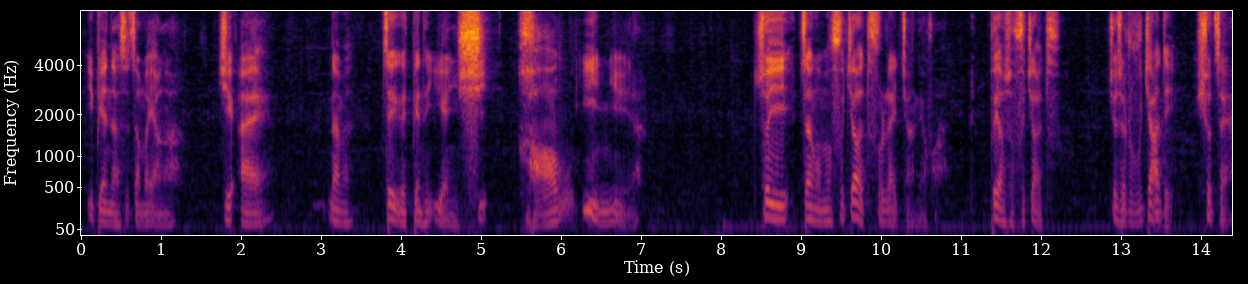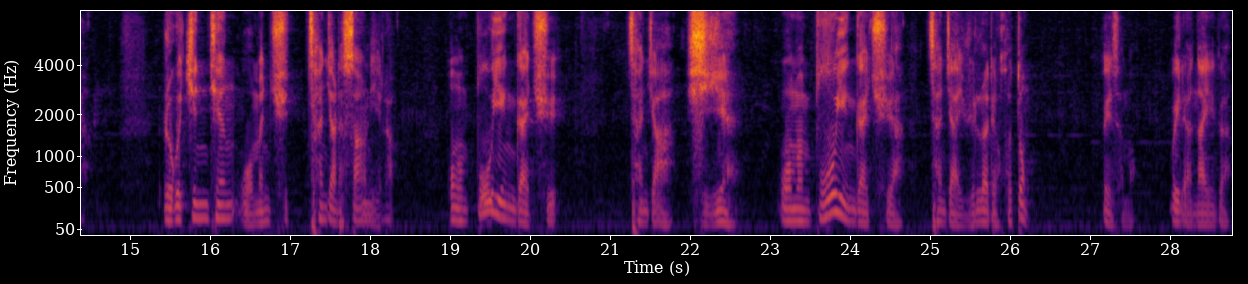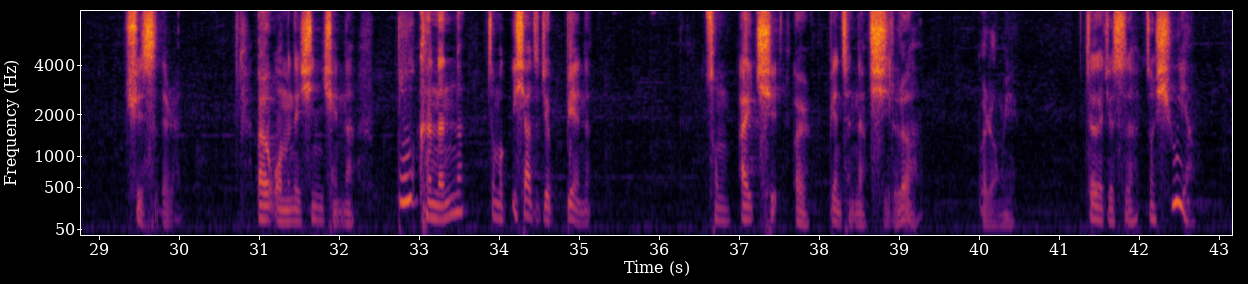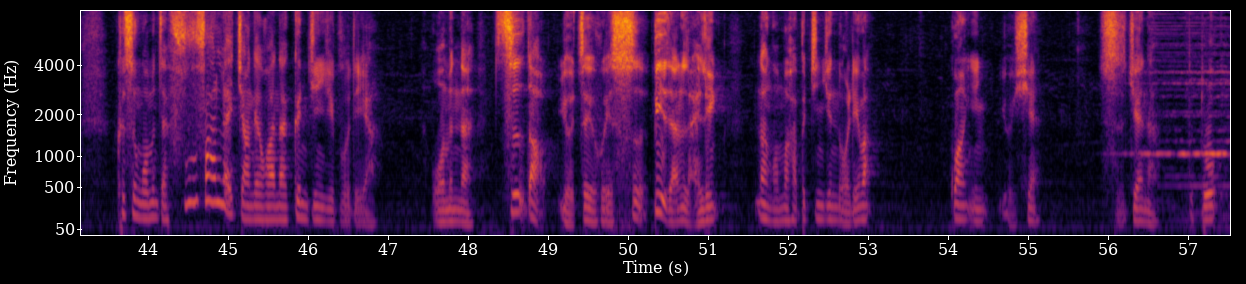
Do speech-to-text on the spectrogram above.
一边呢是怎么样啊？节哀。那么，这个变成演戏，毫无意义了。所以在我们佛教徒来讲的话，不要说佛教徒，就是儒家的学者啊，如果今天我们去参加了丧礼了，我们不应该去参加喜宴，我们不应该去啊参加娱乐的活动。为什么？为了那一个去世的人，而我们的心情呢？不可能呢，这么一下子就变了，从哀切而变成了喜乐，不容易。这个就是一种修养。可是我们在佛法来讲的话呢，更进一步的呀。我们呢知道有这回事必然来临，那我们还不尽尽努力吗？光阴有限，时间呢不多。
